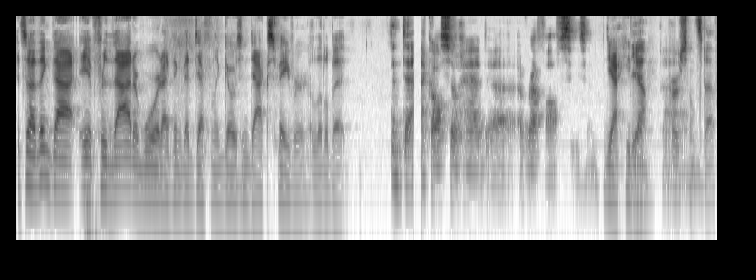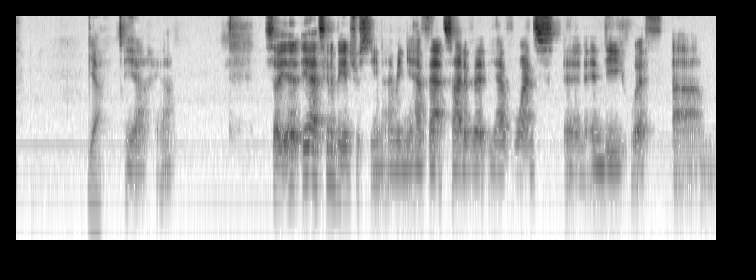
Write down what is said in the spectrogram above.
and so I think that it, for that award, I think that definitely goes in Dak's favor a little bit. And Dak also had uh, a rough off season. Yeah, he did. Yeah, Yeah, personal stuff. yeah, Yeah, yeah. So yeah, yeah, it's going to be interesting. I mean, you have that side of it. You have Wentz in Indy with um,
